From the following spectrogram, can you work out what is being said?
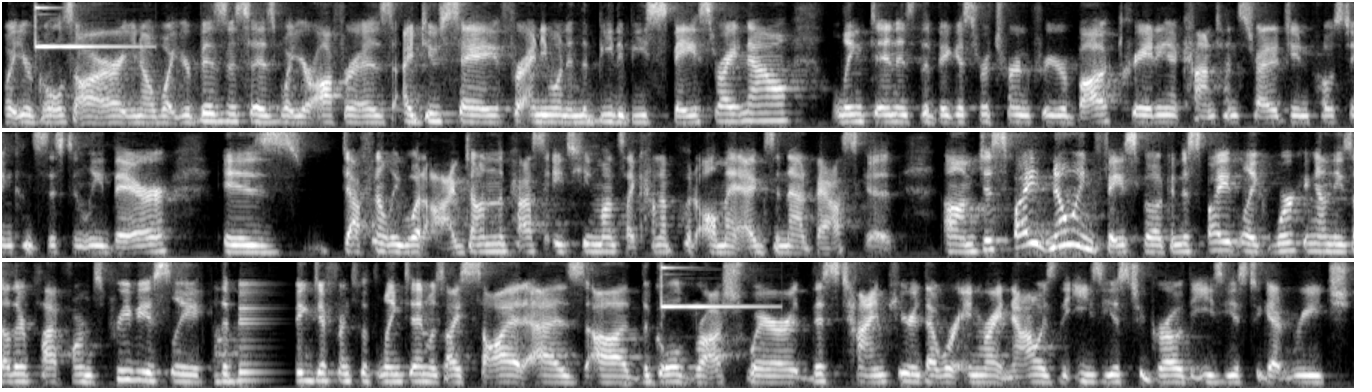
what your goals are you know what your business is what your offer is. I do say for anyone in the b2b space right now linkedin is the biggest return for your buck. Creating a content strategy and posting consistently there is definitely what I've done in the past 18 months. I kind of put all my eggs in that basket. Um, despite knowing Facebook and despite like working on these other platforms previously, the big, difference with LinkedIn was I saw it as uh, the gold rush, where this time period that we're in right now is the easiest to grow, the easiest to get reach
